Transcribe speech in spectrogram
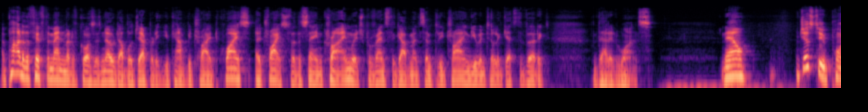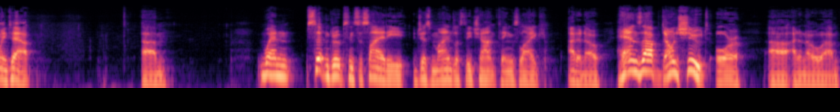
A part of the Fifth Amendment, of course, is no double jeopardy. You can't be tried twice, uh, twice for the same crime, which prevents the government simply trying you until it gets the verdict that it wants. Now, just to point out, um, when certain groups in society just mindlessly chant things like, I don't know, hands up, don't shoot, or uh, I don't know, um,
